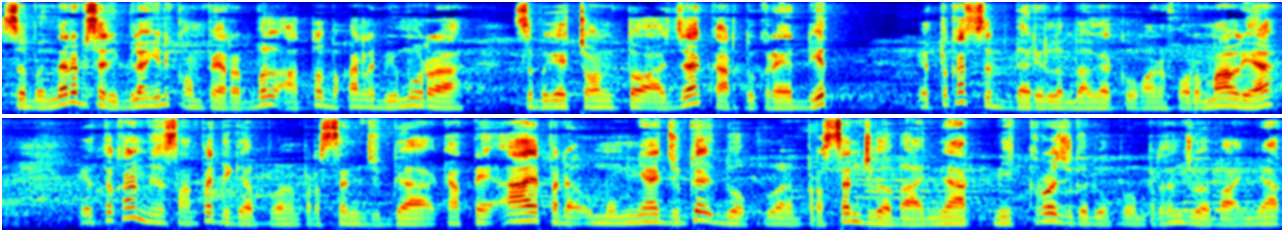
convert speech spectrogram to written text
sebenarnya bisa dibilang ini comparable atau bahkan lebih murah. Sebagai contoh aja kartu kredit, itu kan dari lembaga keuangan formal ya, itu kan bisa sampai 30-an persen juga. KTA pada umumnya juga 20-an persen juga banyak, mikro juga 20 persen juga banyak.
